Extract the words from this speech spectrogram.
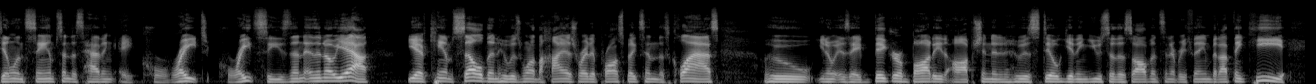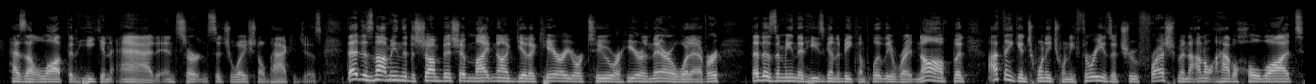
Dylan Sampson is having a great, great season. And then, oh, yeah, you have Cam Seldon, who is one of the highest rated prospects in this class, who you know is a bigger bodied option and who is still getting used to this offense and everything. But I think he has a lot that he can add in certain situational packages. That does not mean that DeSean Bishop might not get a carry or two or here and there or whatever. That doesn't mean that he's going to be completely written off. But I think in 2023 as a true freshman, I don't have a whole lot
